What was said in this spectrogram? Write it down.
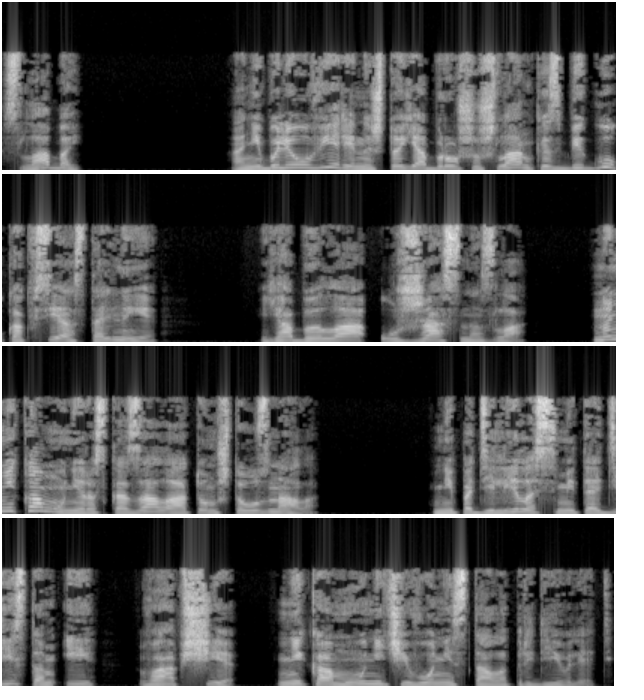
слабой? Они были уверены, что я брошу шланг и сбегу, как все остальные. Я была ужасно зла, но никому не рассказала о том, что узнала. Не поделилась с методистом и вообще никому ничего не стала предъявлять.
